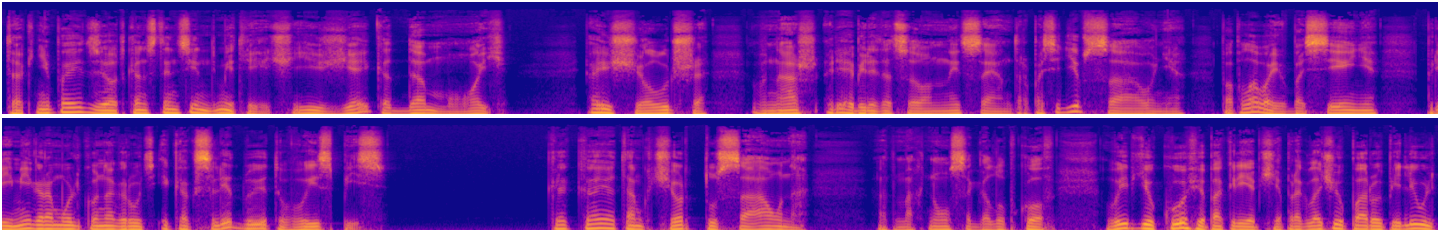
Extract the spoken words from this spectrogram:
«Так не пойдет, Константин Дмитриевич. Езжай-ка домой». А еще лучше в наш реабилитационный центр. Посиди в сауне, поплавай в бассейне, прими громульку на грудь и как следует выспись. «Какая там к черту сауна?» — отмахнулся Голубков. «Выпью кофе покрепче, проглочу пару пилюль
